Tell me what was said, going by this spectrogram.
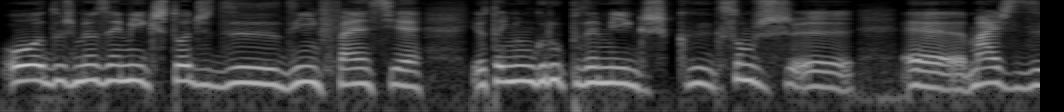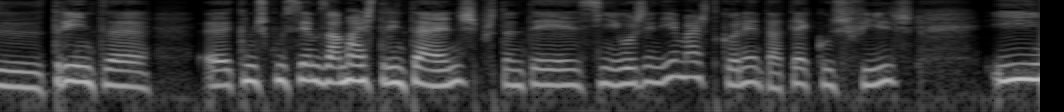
ou dos meus amigos todos de, de infância. Eu tenho um grupo de amigos que, que somos uh, uh, mais de 30, uh, que nos conhecemos há mais de 30 anos, portanto é assim, hoje em dia mais de 40, até com os filhos. E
